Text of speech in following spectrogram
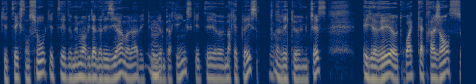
qui étaient extensions, qui étaient de Mémoire Villa d'Alésia, voilà, avec mmh. William Perkins, qui était Marketplace, avec Mitchells. Et il y avait trois, quatre agences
